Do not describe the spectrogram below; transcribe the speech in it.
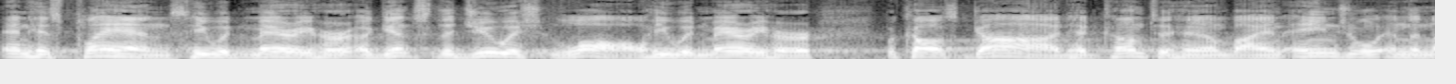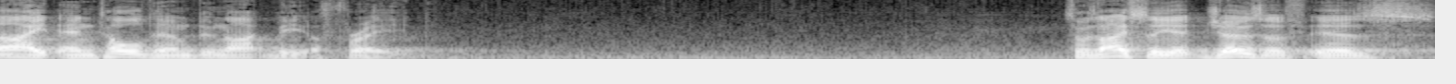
and his plans. He would marry her against the Jewish law. He would marry her because God had come to him by an angel in the night and told him, Do not be afraid. So, as I see it, Joseph is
